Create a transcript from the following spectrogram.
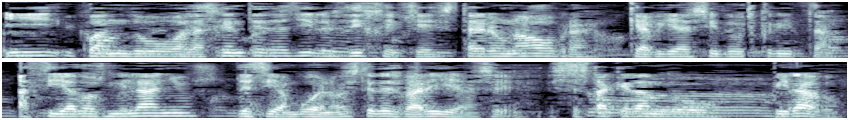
y cuando a la gente de allí les dije que esta era una obra que había sido escrita hacía 2000 años, decían, bueno, este desvaría, se, se está quedando pirado.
